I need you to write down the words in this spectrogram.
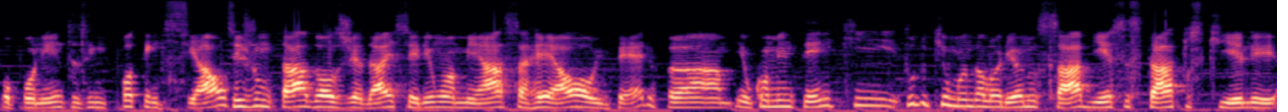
oponentes em potencial. Se juntado aos Jedi seria uma ameaça real ao Império. Uh, eu comentei que tudo que o Mandaloriano sabe, esse status que ele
